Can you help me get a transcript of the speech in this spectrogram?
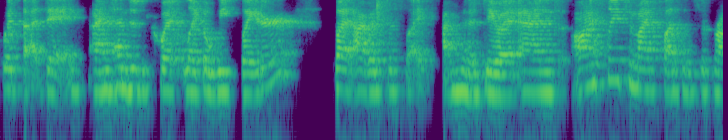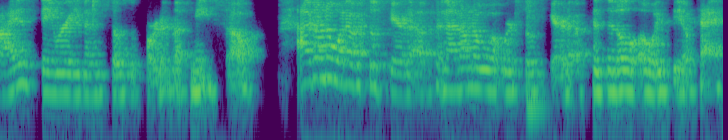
quit that day. I intended to quit like a week later but I was just like, I'm going to do it. And honestly, to my pleasant surprise, they were even so supportive of me. So I don't know what I was so scared of. And I don't know what we're so scared of because it'll always be okay.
